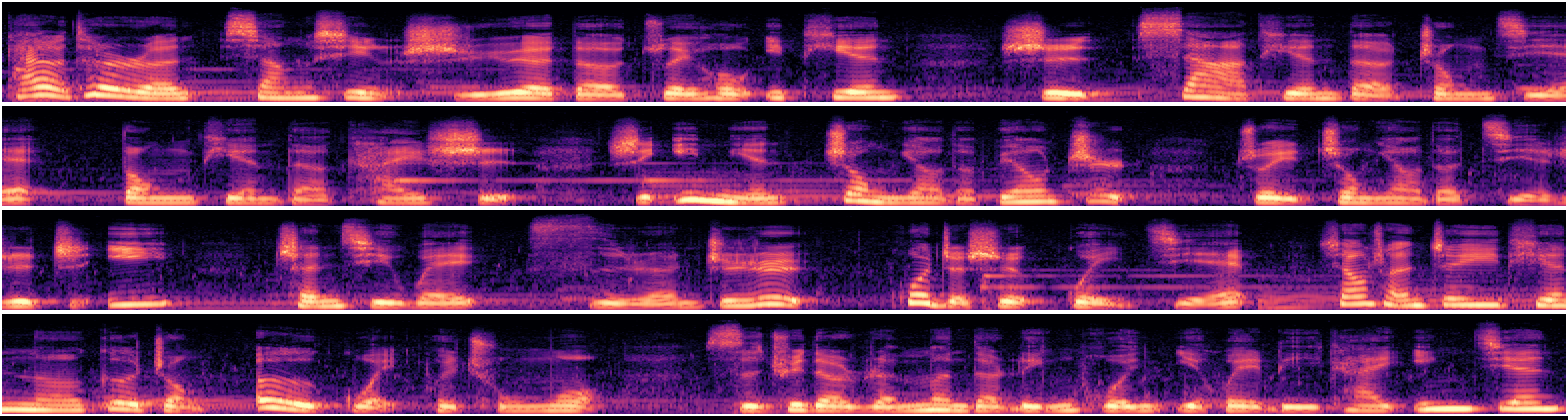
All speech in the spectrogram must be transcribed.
凯尔特人相信十月的最后一天是夏天的终结。冬天的开始是一年重要的标志，最重要的节日之一，称其为死人之日，或者是鬼节。相传这一天呢，各种恶鬼会出没，死去的人们的灵魂也会离开阴间，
